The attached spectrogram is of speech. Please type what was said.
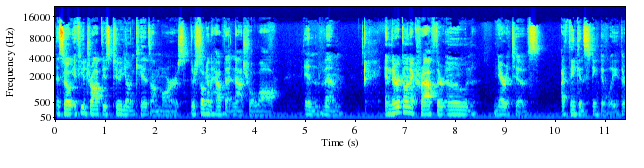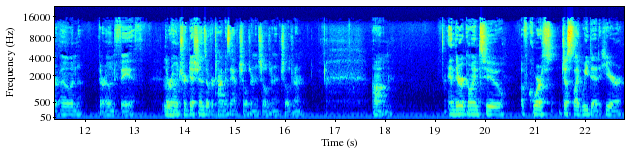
And so if you drop these two young kids on Mars, they're still going to have that natural law in them. And they're going to craft their own narratives, I think instinctively, their own their own faith, their Mhm. own traditions over time as they have children and children and children. Um and they're going to of course, just like we did here,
